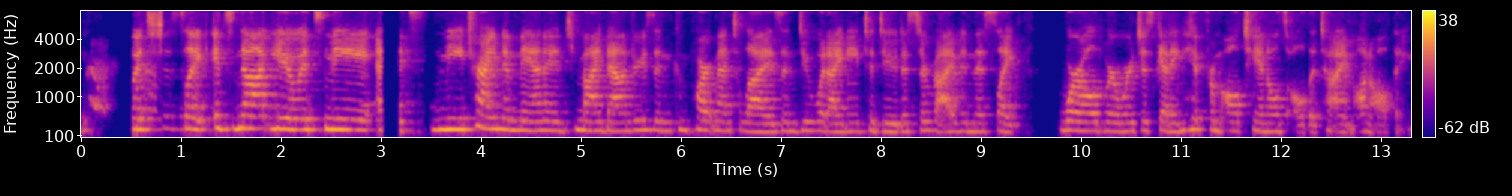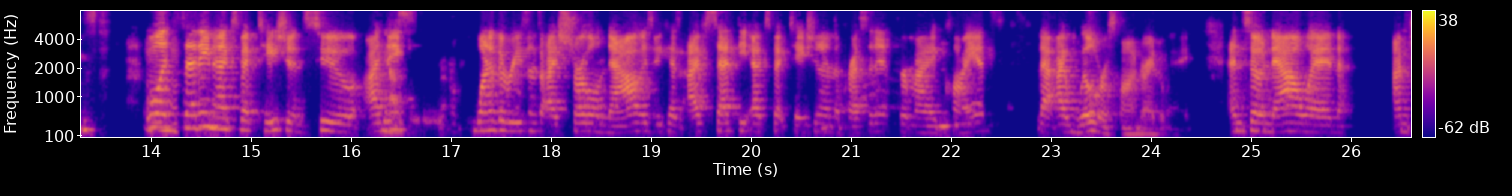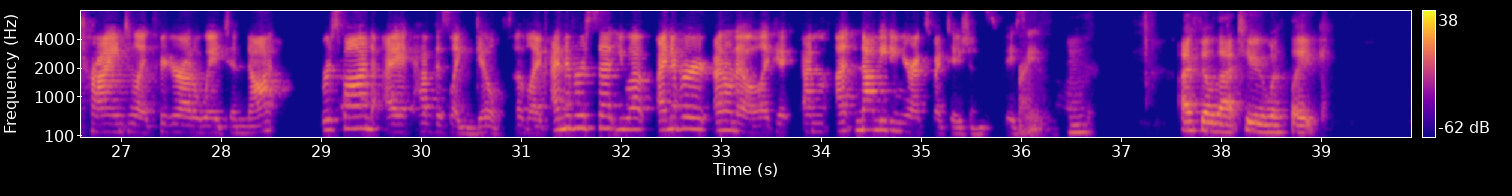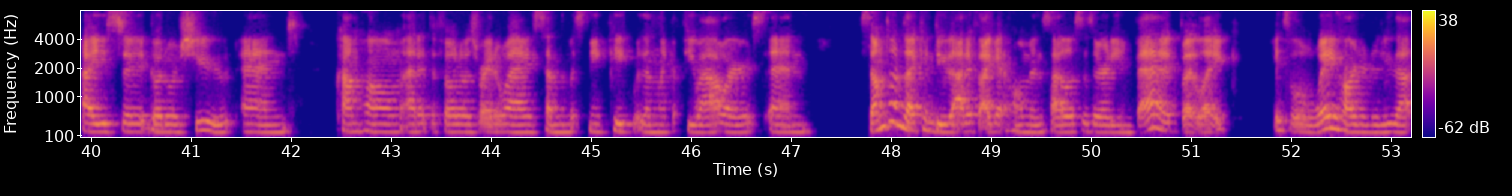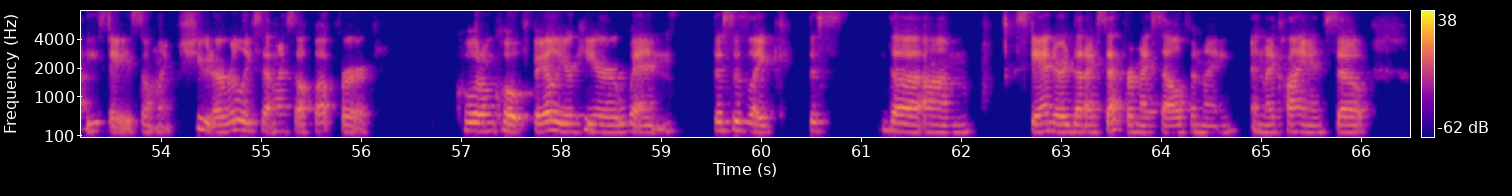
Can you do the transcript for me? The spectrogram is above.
It's just like, it's not you, it's me. And it's me trying to manage my boundaries and compartmentalize and do what I need to do to survive in this like world where we're just getting hit from all channels all the time on all things. Well, it's mm-hmm. setting expectations too. I think one of the reasons I struggle now is because I've set the expectation and the precedent for my mm-hmm. clients that I will respond right away. And so now when I'm trying to like figure out a way to not respond, I have this like guilt of like I never set you up. I never I don't know, like it, I'm, I'm not meeting your expectations basically. Right. Mm-hmm. I feel that too with like I used to go to a shoot and come home, edit the photos right away, send them a sneak peek within like a few hours. And sometimes I can do that if I get home and Silas is already in bed, but like it's a little way harder to do that these days. So I'm like, shoot, I really set myself up for quote unquote failure here when this is like this the um standard that I set for myself and my and my clients. So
